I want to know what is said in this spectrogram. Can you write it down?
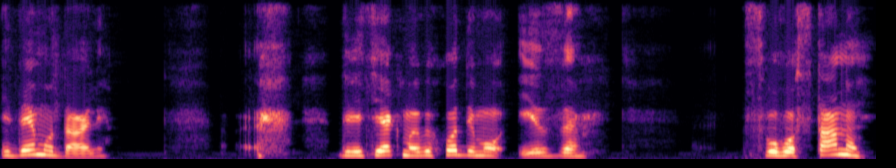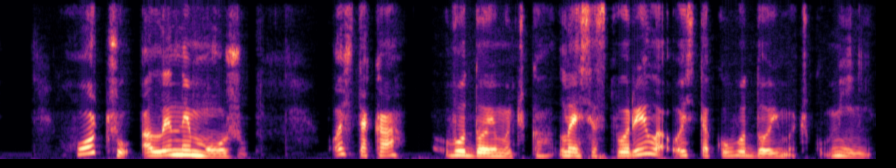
Ідемо далі. Дивіться, як ми виходимо із свого стану. Хочу, але не можу. Ось така водоймочка. Леся створила ось таку водоймочку. Міні.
